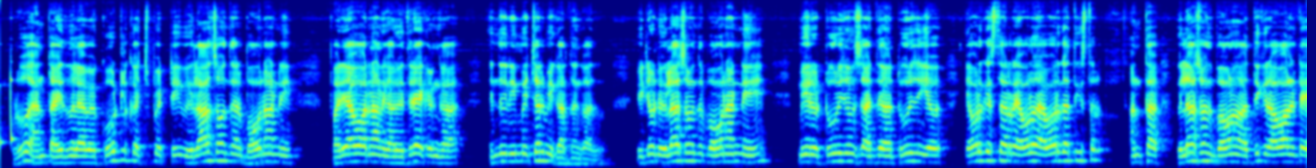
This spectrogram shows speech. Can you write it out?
ఇప్పుడు అంత ఐదు వందల యాభై కోట్లు ఖర్చు పెట్టి విలాసవంతమైన భవనాన్ని పర్యావరణానికి వ్యతిరేకంగా ఎందుకు నిర్మించారు మీకు అర్థం కాదు. ఇటువంటి విలాసవంత భవనాన్ని మీరు టూరిజం టూరిజం ఎవ- ఎవరికి ఇస్తారు? ఎవరు ఎవరికి అతికిస్తారు అంత విలాసమైన భవనం అద్దెకి రావాలంటే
